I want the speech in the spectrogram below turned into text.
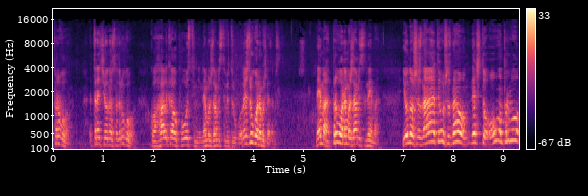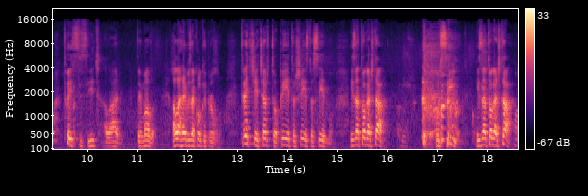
prvo. Treće odnosno drugo. Ko halka u pustinji. Ne možeš zamisliti već drugo. Već drugo ne možeš ga zamisliti. Nema. Prvo ne možeš zamisliti, nema. I ono što znate, ono što znao, nešto ovo prvo, to je sisić, Allah mi. To je malo. Allah ne bi zna koliko je prvo. Treće, četvrto, peto, šesto, sedmo. Iznad toga šta? Kursi. Iznad toga šta?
